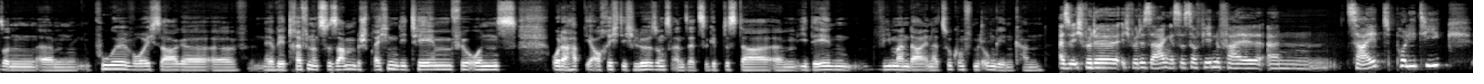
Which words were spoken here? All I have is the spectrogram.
so ein ähm, Pool, wo ich sage, äh, ne, wir treffen uns zusammen, besprechen die Themen für uns oder habt ihr auch richtig Lösungsansätze? Gibt es da ähm, Ideen, wie man da in der Zukunft mit umgehen kann? Also ich würde, ich würde sagen, es ist auf jeden Fall ähm, Zeitpolitik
